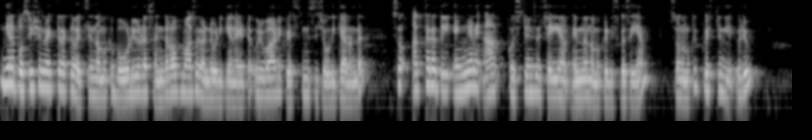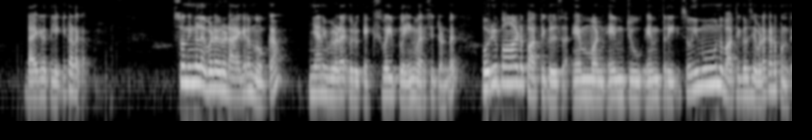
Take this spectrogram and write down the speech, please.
ഇങ്ങനെ പൊസിഷൻ വെക്ടർ ഒക്കെ വെച്ച് നമുക്ക് ബോഡിയുടെ സെന്റർ ഓഫ് മാസ് കണ്ടുപിടിക്കാനായിട്ട് ഒരുപാട് ക്വസ്റ്റ്യൻസ് ചോദിക്കാറുണ്ട്. സോ അത്തരത്തിൽ എങ്ങനെ ആ ക്വസ്റ്റ്യൻസ് ചെയ്യാം എന്ന് നമുക്ക് ഡിസ്കസ് ചെയ്യാം. സോ നമുക്ക് ക്വസ്റ്റ്യനിൽ ഒരു ഡയഗ്രത്തിലേക്ക് കടക്കാം. സോ നിങ്ങൾ ഇവിടെ ഒരു ഡയഗ്രാം നോക്കാം. ഞാൻ ഇവിടെ ഒരു എക്സ് വൈ പ്ലെയിൻ വരച്ചിട്ടുണ്ട്. ഒരുപാട് particles M one M two M three so ഈ മൂന്ന് പാർട്ടിക്കിൾസ് ഇവിടെ കിടപ്പുണ്ട്.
